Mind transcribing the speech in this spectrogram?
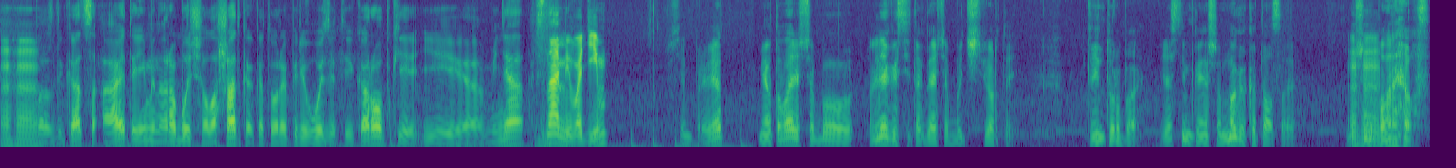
Мгм. поразвлекаться. А это именно рабочая лошадка, которая перевозит и коробки, и э, меня. С нами Вадим. Всем привет. У меня у товарища был Legacy, тогда еще быть четвертый. Twin Turbo. Я с ним, конечно, много катался. Машина Мгм. понравилась.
